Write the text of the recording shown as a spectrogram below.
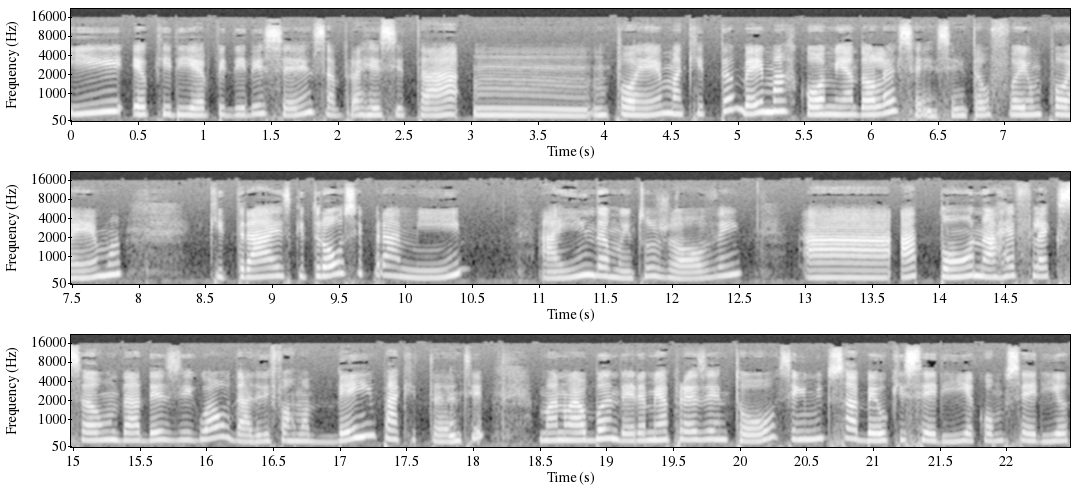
E eu queria pedir licença para recitar um, um poema que também marcou a minha adolescência. Então, foi um poema que traz, que trouxe para mim, ainda muito jovem, a, a tona a reflexão da desigualdade de forma bem impactante. Manuel Bandeira me apresentou, sem muito saber o que seria, como seria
